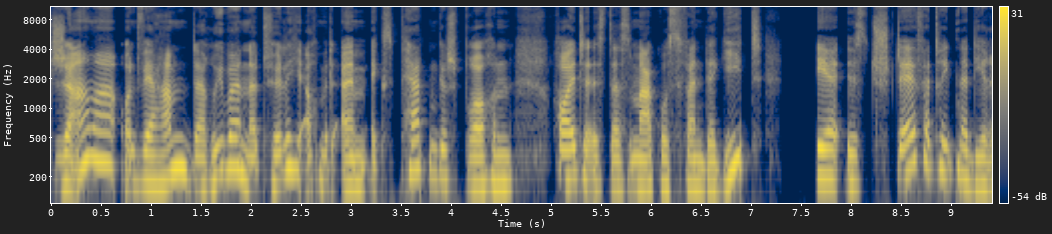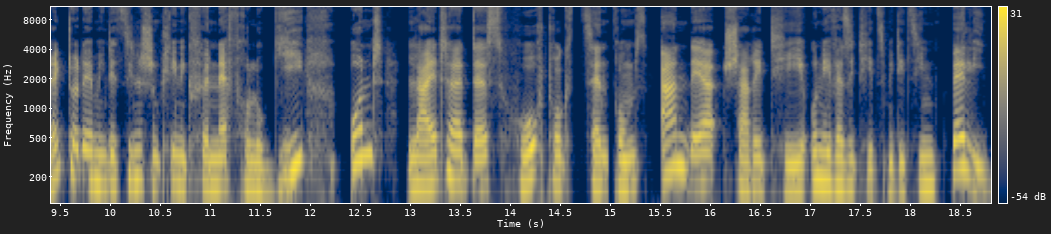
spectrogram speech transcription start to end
JAMA und wir haben darüber natürlich auch mit einem Experten gesprochen. Heute ist das Markus van der Giet. Er ist stellvertretender Direktor der Medizinischen Klinik für Nephrologie und Leiter des Hochdruckzentrums an der Charité Universitätsmedizin Berlin.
